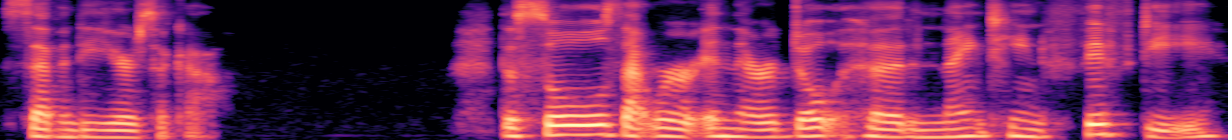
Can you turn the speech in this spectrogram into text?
70 years ago. The souls that were in their adulthood in 1950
